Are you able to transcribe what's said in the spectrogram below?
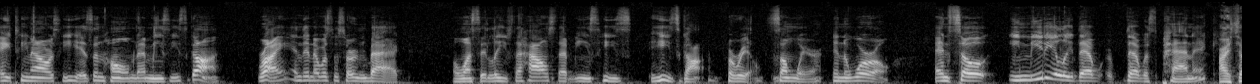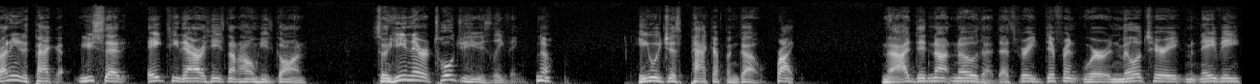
18 hours. He isn't home. That means he's gone, right? And then there was a certain bag. Once it leaves the house, that means he's he's gone for real somewhere in the world. And so immediately there there was panic. All right, so I need to pack. up. You said 18 hours. He's not home. He's gone. So he never told you he was leaving. No, He would just pack up and go. right. Now I did not know that. That's very different. We're in military, Navy.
